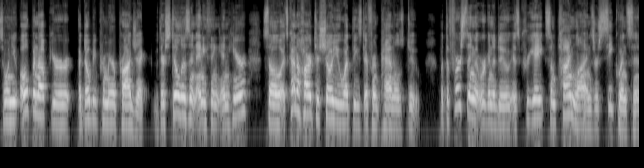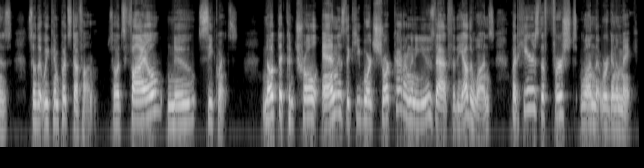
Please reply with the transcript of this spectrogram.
So when you open up your Adobe Premiere project, there still isn't anything in here, so it's kind of hard to show you what these different panels do. But the first thing that we're going to do is create some timelines or sequences so that we can put stuff on them. So it's File, New, Sequence. Note that Control N is the keyboard shortcut. I'm going to use that for the other ones, but here's the first one that we're going to make.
